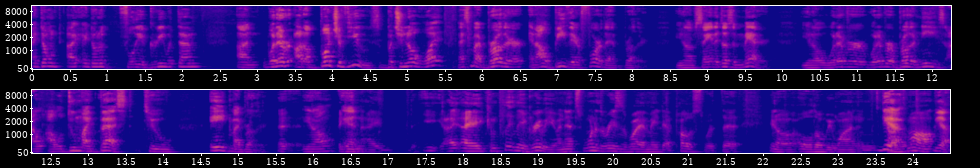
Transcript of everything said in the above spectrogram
I don't I, I don't fully agree with them on whatever on a bunch of views. But you know what? That's my brother, and I'll be there for that brother. You know what I'm saying? It doesn't matter. You know, whatever whatever a brother needs, I, I will do my best to aid my brother. Uh, You know, Again, And- I, I I completely agree with you, and that's one of the reasons why I made that post with the, you know, old Obi Wan and Yeah, Darth Maul. yeah.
